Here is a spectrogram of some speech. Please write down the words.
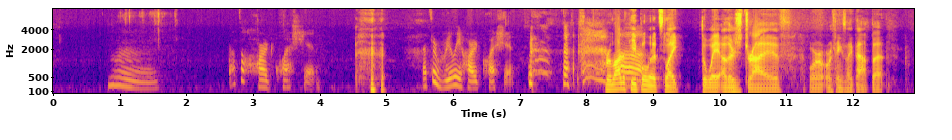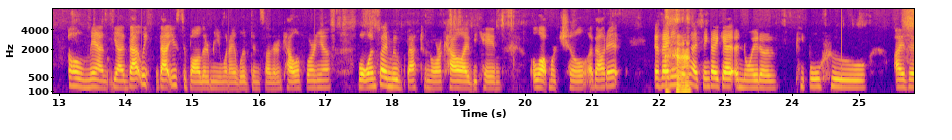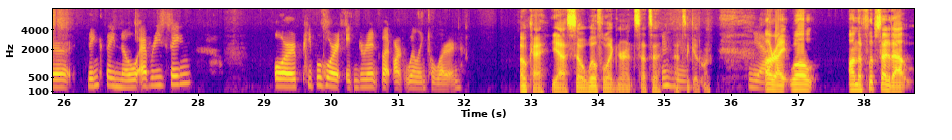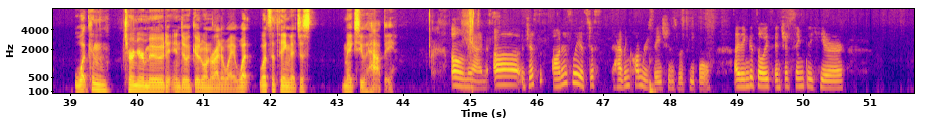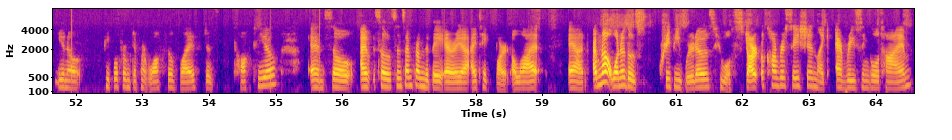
Hmm, that's a hard question. that's a really hard question. For a lot of people, uh, it's like the way others drive or or things like that, but. Oh man, yeah, that that used to bother me when I lived in Southern California. But once I moved back to NorCal, I became a lot more chill about it. If anything, I think I get annoyed of people who either think they know everything or people who are ignorant but aren't willing to learn. Okay, yeah, so willful ignorance. That's a mm-hmm. that's a good one. Yeah. All right. Well, on the flip side of that, what can turn your mood into a good one right away? What what's the thing that just makes you happy? Oh man, uh, just honestly, it's just having conversations with people. I think it's always interesting to hear, you know, people from different walks of life just talk to you. And so I'm so since I'm from the Bay Area, I take BART a lot. And I'm not one of those creepy weirdos who will start a conversation like every single time,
